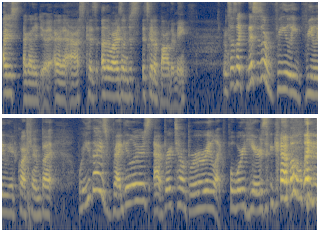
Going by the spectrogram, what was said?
I just, I gotta do it. I gotta ask, because otherwise, I'm just, it's gonna bother me. And so I was like, this is a really, really weird question, but were you guys regulars at Bricktown Brewery like four years ago? like,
